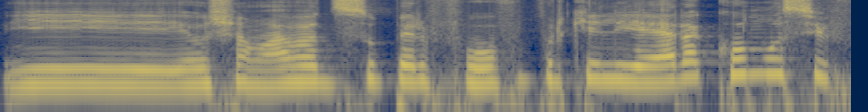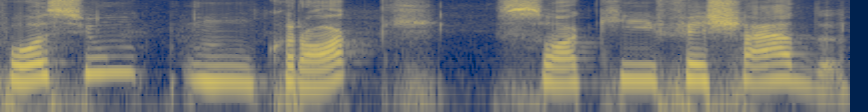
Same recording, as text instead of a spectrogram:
E eu chamava de super fofo porque ele era como se fosse um, um croque, só que fechado.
